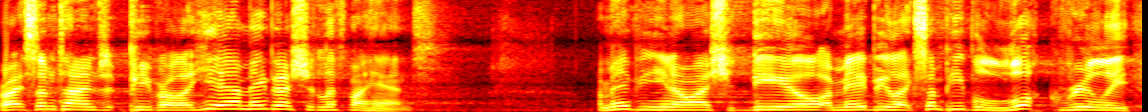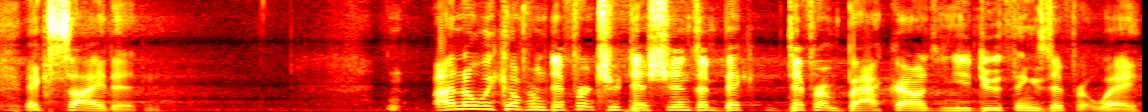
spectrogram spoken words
Right? Sometimes people are like, "Yeah, maybe I should lift my hands." Or maybe, you know, I should kneel, or maybe like some people look really excited. I know we come from different traditions and different backgrounds and you do things different way.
